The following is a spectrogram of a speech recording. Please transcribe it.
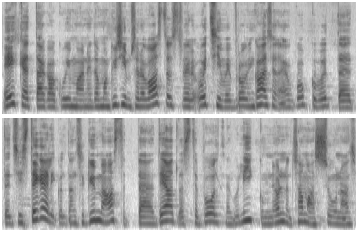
ehk et aga kui ma nüüd oma küsimusele vastust veel otsin või proovin ka selle nagu kokku võtta, et, et siis tegelikult on see kümme aastat äh, teadlaste poolt nagu liikumine olnud samas suunas.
